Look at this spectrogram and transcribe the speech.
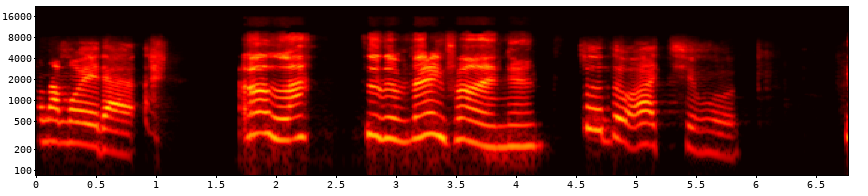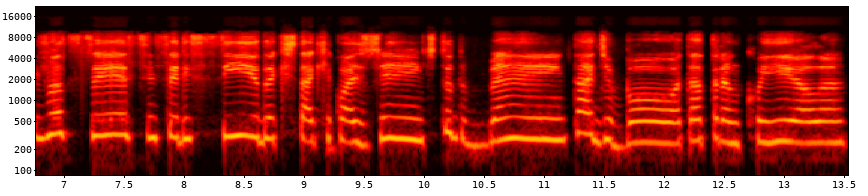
dona Moira. Olá, tudo bem, Vânia? Tudo ótimo. E você, sincericida, que está aqui com a gente, tudo bem? Tá de boa, tá tranquila?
